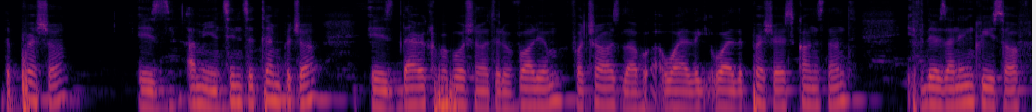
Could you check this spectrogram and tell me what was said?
the pressure is, I mean, since the temperature is directly proportional to the volume for Charles' law, while the, while the pressure is constant, if there's an increase of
